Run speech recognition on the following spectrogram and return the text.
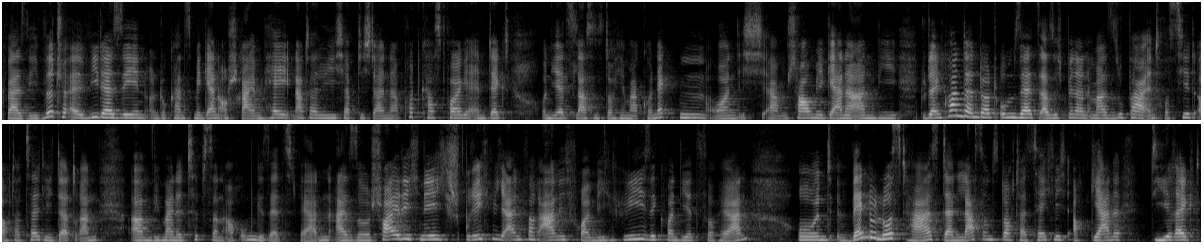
quasi virtuell wiedersehen und du kannst mir gern auch schreiben, hey Nathalie, ich habe dich da in einer Podcast-Folge entdeckt und jetzt lass uns doch hier mal connecten und ich ähm, schaue mir gerne an, wie du dein Content dort umsetzt. Also ich bin dann immer super interessiert auch tatsächlich daran, ähm, wie meine Tipps dann auch umgesetzt werden. Also scheu dich nicht, sprich mich einfach an. Ich freue mich riesig von dir zu hören. Und wenn du Lust hast, dann lass uns doch tatsächlich auch gerne direkt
